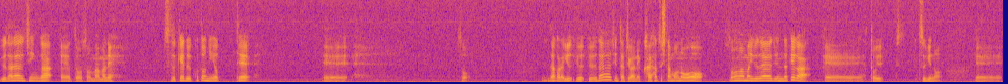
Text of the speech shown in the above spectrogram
ユダヤ人が、えーと、そのままね、続けることによって、えー、そう。だからユユダヤ人たちがね、開発したものを、そのままユダヤ人だけが、えー、次の、え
